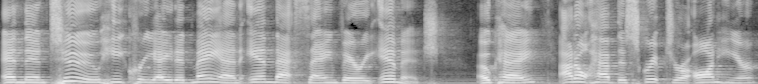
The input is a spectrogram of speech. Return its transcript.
and then two, he created man in that same very image. Okay? I don't have the scripture on here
